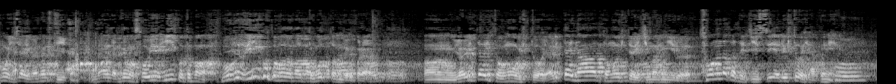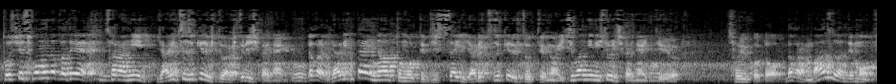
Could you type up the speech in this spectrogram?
もうじゃあ言わなくていいから。なんかでもそういういい言葉が、僕いい言葉だなと思ったんだよ、これ。あの、やりたいと思う人、やりたいなと思う人は1万人いる。その中で実際やる人は100人。うんそしてその中で、さらにやり続ける人は1人しかいない。だからやりたいなと思って実際やり続ける人っていうのは1万人に1人しかいないっていう、そういうこと。だからまずはでも、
